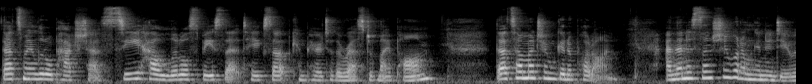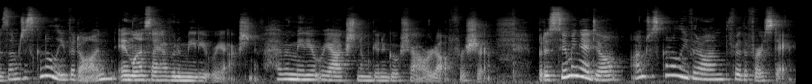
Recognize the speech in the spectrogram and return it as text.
that's my little patch test. See how little space that takes up compared to the rest of my palm? That's how much I'm to put on. And then essentially what I'm to do is I'm just to leave it on unless I have an immediate reaction. If I have an immediate reaction, I'm to go shower it off for sure. But assuming I don't, I'm just to leave it on for the first day.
